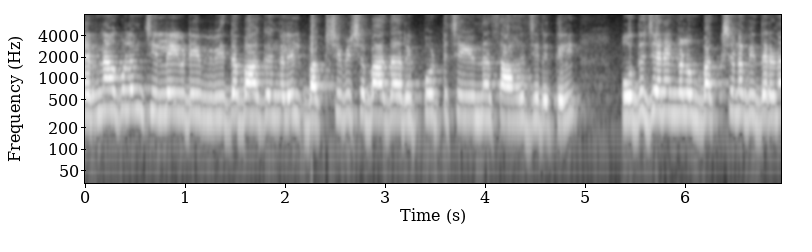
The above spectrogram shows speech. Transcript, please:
എറണാകുളം ജില്ലയുടെ വിവിധ ഭാഗങ്ങളിൽ ഭക്ഷ്യവിഷബാധ റിപ്പോർട്ട് ചെയ്യുന്ന സാഹചര്യത്തിൽ പൊതുജനങ്ങളും ഭക്ഷണ വിതരണ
